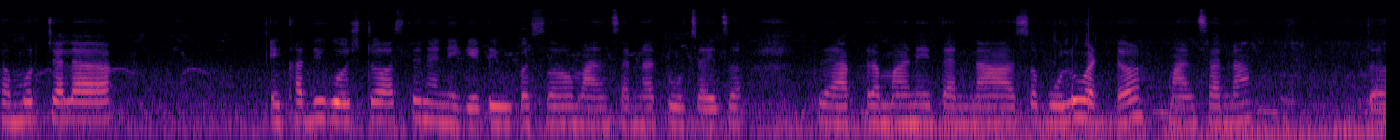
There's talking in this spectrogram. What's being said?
समोरच्याला एखादी गोष्ट असते ना निगेटिव्ह कसं माणसांना टोचायचं त्याप्रमाणे त्यांना असं बोलू वाटतं माणसांना. तर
